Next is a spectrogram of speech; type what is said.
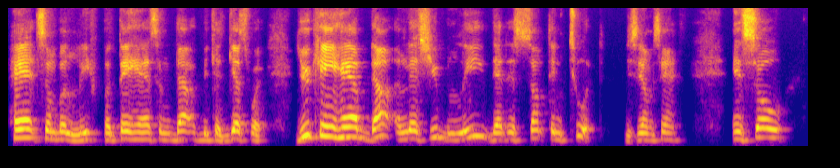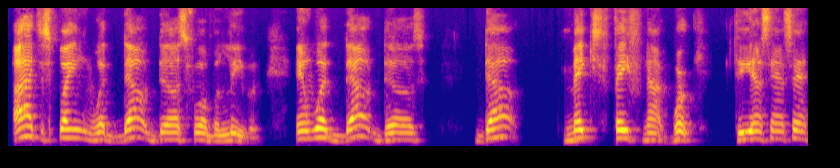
had some belief, but they had some doubt because guess what? You can't have doubt unless you believe that there's something to it. You see what I'm saying? And so I had to explain what doubt does for a believer. And what doubt does, doubt makes faith not work. Do you understand what I'm saying?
